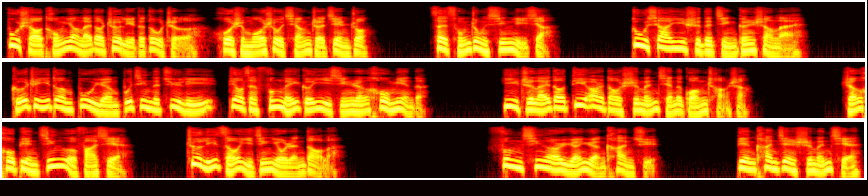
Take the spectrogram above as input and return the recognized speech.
不少同样来到这里的斗者或是魔兽强者见状，在从众心理下，度下意识的紧跟上来，隔着一段不远不近的距离，掉在风雷阁一行人后面的，一直来到第二道石门前的广场上，然后便惊愕发现，这里早已经有人到了。凤青儿远远看去。便看见石门前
